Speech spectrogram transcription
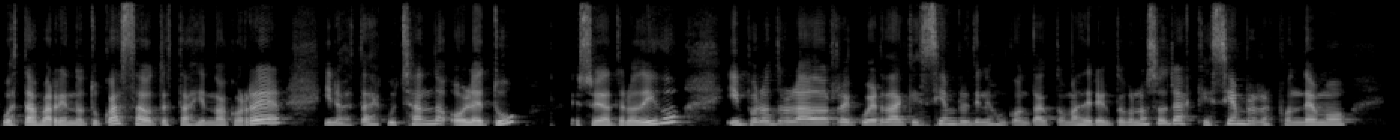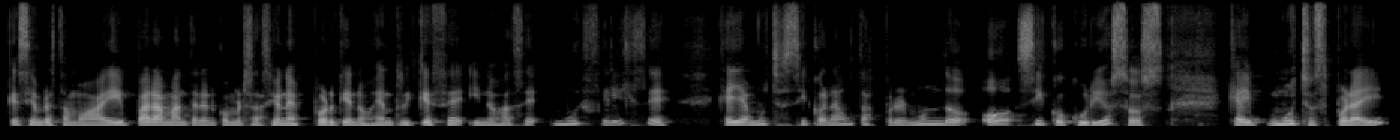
o estás barriendo tu casa, o te estás yendo a correr y nos estás escuchando, ole tú, eso ya te lo digo. Y por otro lado, recuerda que siempre tienes un contacto más directo con nosotras, que siempre respondemos, que siempre estamos ahí para mantener conversaciones porque nos enriquece y nos hace muy felices que haya muchos psiconautas por el mundo o psicocuriosos, que hay muchos por ahí.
